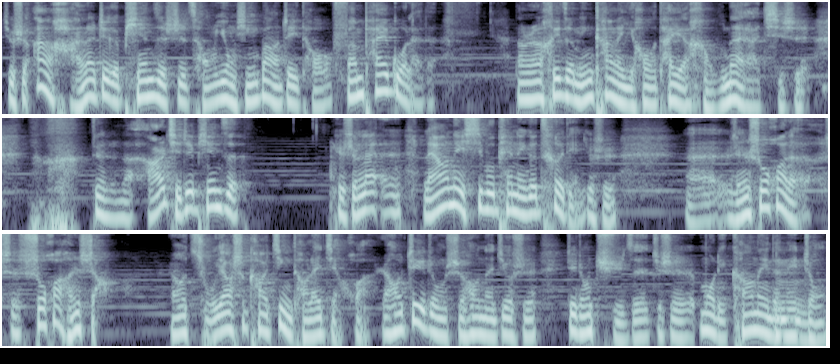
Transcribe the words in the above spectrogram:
就是暗含了这个片子是从用心棒这头翻拍过来的。当然，黑泽明看了以后他也很无奈啊，其实。对的，而且这片子就是莱莱昂内西部片的一个特点，就是呃，人说话的是说话很少，然后主要是靠镜头来讲话。然后这种时候呢，就是这种曲子，就是莫里康内的那种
